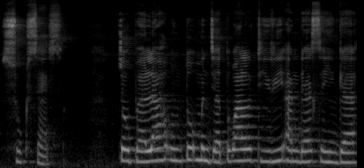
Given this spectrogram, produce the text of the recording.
sukses. Cobalah untuk menjadwal diri Anda sehingga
